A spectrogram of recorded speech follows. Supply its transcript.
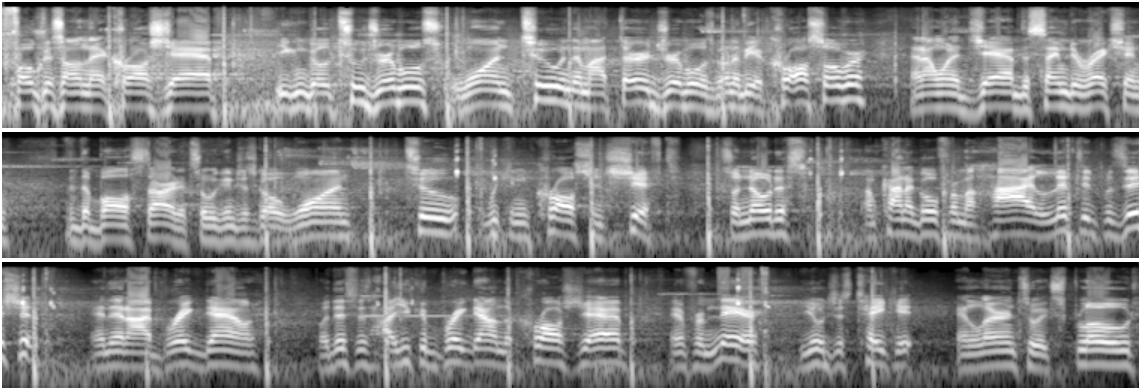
Focus on that cross jab, You can go two dribbles, one, two, and then my third dribble is gonna be a crossover, and I wanna jab the same direction that the ball started. So we can just go one, two, we can cross and shift. So notice I'm kind of go from a high lifted position and then I break down. But this is how you can break down the cross jab. And from there, you'll just take it and learn to explode.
